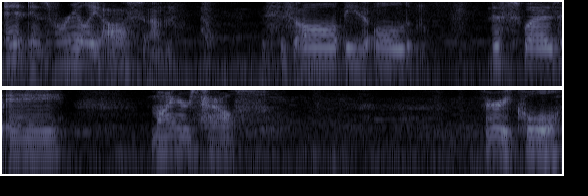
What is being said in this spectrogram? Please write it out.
It is really awesome. This is all these old, this was a miner's house. Very cool.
